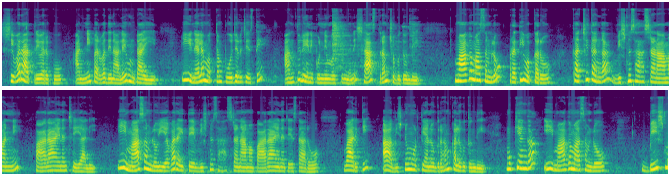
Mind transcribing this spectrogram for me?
శివరాత్రి వరకు అన్ని పర్వదినాలే ఉంటాయి. ఈ నెల మొత్తం పూజలు చేస్తే అంతులేని పుణ్యం వస్తుందని శాస్త్రం చెబుతుంది. మాఘమాసంలో ప్రతి ఒక్కరూ ఖచ్చితంగా విష్ణు సహస్రనామాన్ని పారాయణం చేయాలి. ఈ మాసంలో ఎవరైతే విష్ణు సహస్రనామ పారాయణ చేస్తారో వారికి ఆ విష్ణుమూర్తి అనుగ్రహం కలుగుతుంది. ముఖ్యంగా ఈ మాఘమాసంలో భీష్మ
